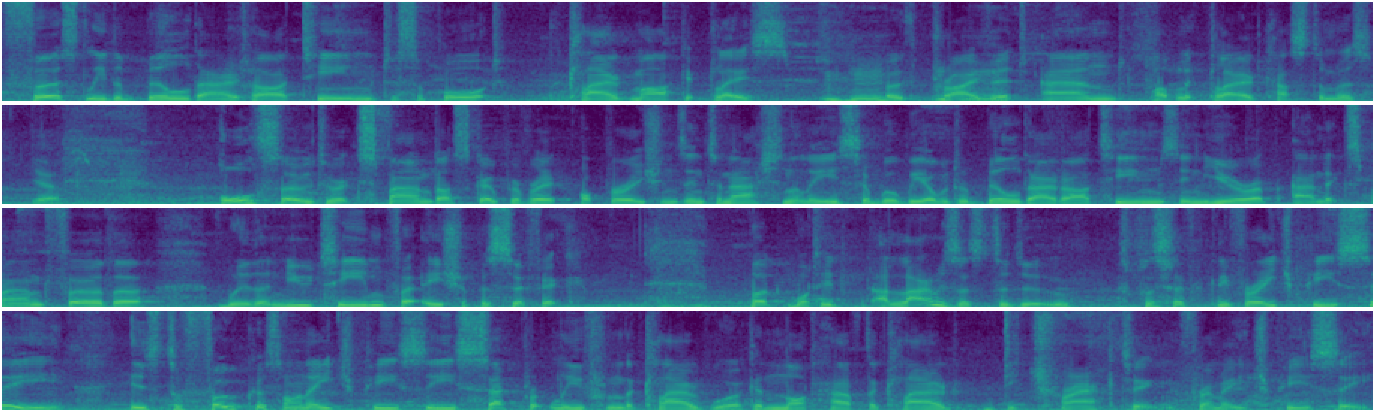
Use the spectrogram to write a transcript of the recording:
firstly to build out our team to support the cloud marketplace, mm -hmm. both private mm -hmm. and public cloud customers. Yes also to expand our scope of operations internationally, so we'll be able to build out our teams in Europe and expand further with a new team for Asia Pacific. But what it allows us to do, specifically for HPC, is to focus on HPC separately from the cloud work and not have the cloud detracting from HPC.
